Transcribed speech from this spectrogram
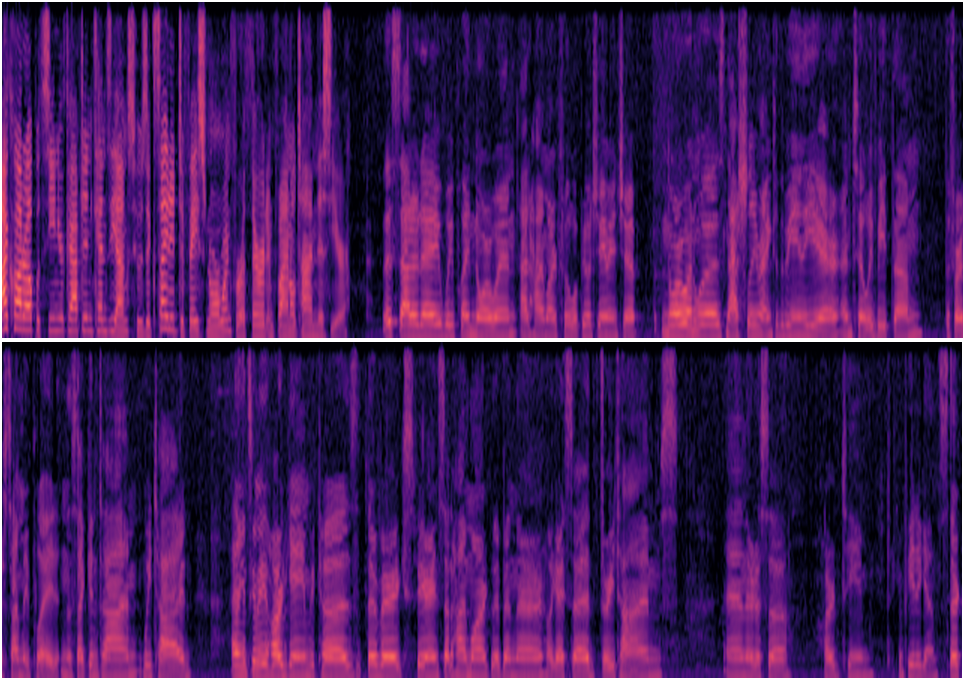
I caught up with senior captain Kenzie Youngs, who's excited to face Norwin for a third and final time this year. This Saturday, we play Norwin at Highmark for the WPIAL Championship. Norwin was nationally ranked at the beginning of the year until we beat them the first time we played, and the second time we tied. I think it's going to be a hard game because they're very experienced at Highmark. They've been there, like I said, three times, and they're just a hard team to compete against. They're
